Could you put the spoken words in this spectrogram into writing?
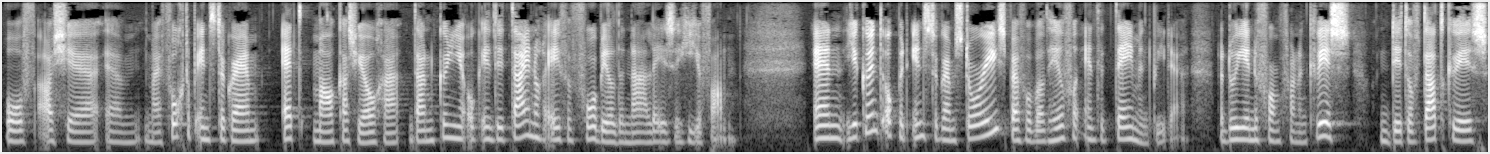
of als je um, mij volgt op Instagram, @malkasyoga, dan kun je ook in detail nog even voorbeelden nalezen hiervan. En je kunt ook met Instagram Stories bijvoorbeeld heel veel entertainment bieden. Dat doe je in de vorm van een quiz dit of dat quiz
